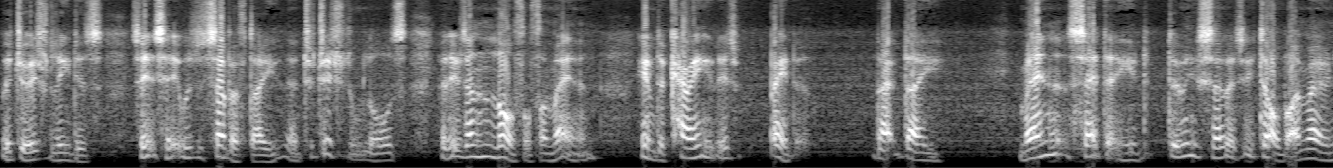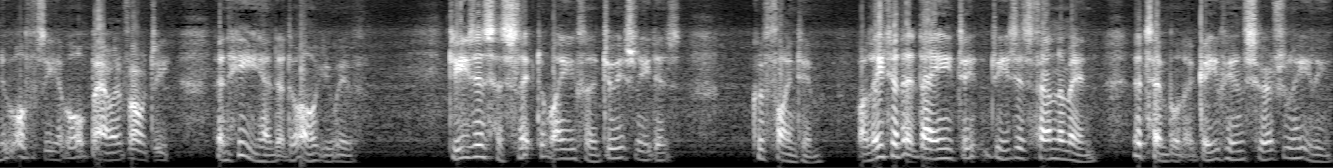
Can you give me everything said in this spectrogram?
with Jewish leaders. Since it was a Sabbath day, the traditional laws that it was unlawful for man him to carry his bed that day. Men said that he was doing so as he told by a man who obviously had more power and authority than he had to argue with. Jesus had slipped away from the Jewish leaders could find him. But later that day, Jesus found the men in the temple that gave him spiritual healing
